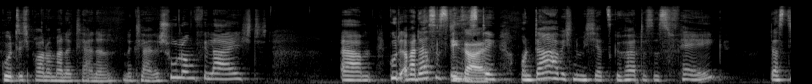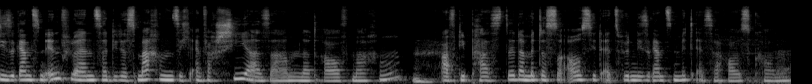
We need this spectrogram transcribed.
Gut, ich brauche noch mal eine kleine, eine kleine Schulung vielleicht. Ähm, gut, aber das ist dieses Egal. Ding. Und da habe ich nämlich jetzt gehört, das ist fake, dass diese ganzen Influencer, die das machen, sich einfach Chiasamen da drauf machen, Mhm. auf die Paste, damit das so aussieht, als würden diese ganzen Mitesser rauskommen.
